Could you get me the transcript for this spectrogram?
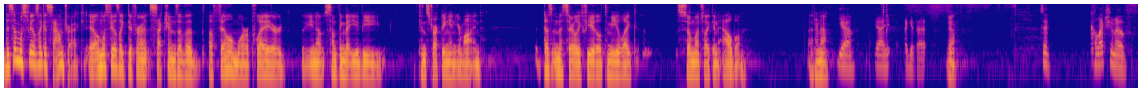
this almost feels like a soundtrack. It almost feels like different sections of a, a film or a play or you know, something that you'd be constructing in your mind. It doesn't necessarily feel to me like so much like an album. I don't know. Yeah, yeah, I, I get that. Yeah. It's a collection of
